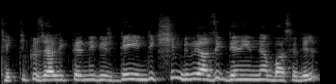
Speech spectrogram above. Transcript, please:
Teknik özelliklerine bir değindik. Şimdi birazcık deneyimden bahsedelim.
